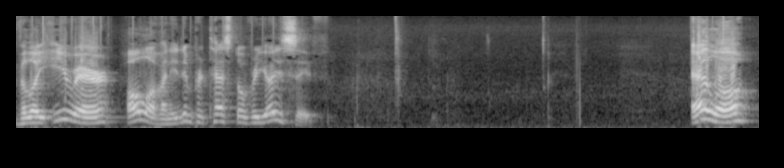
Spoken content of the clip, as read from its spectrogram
V'loi irer Olav, and he didn't protest over Yosef. Elo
